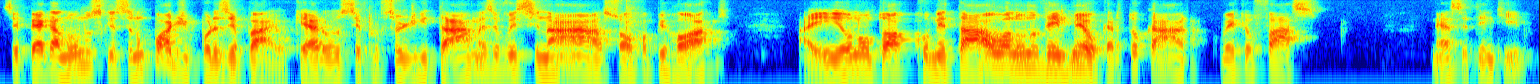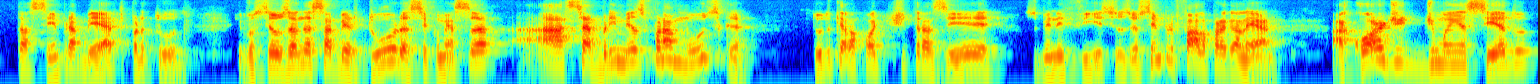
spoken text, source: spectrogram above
Você pega alunos que você não pode, por exemplo, ah, eu quero ser professor de guitarra, mas eu vou ensinar só o pop rock. Aí eu não toco metal, o aluno vem, meu, eu quero tocar, como é que eu faço? Né? Você tem que estar tá sempre aberto para tudo. E você usando essa abertura, você começa a, se abrir mesmo para a música. Tudo que ela pode te trazer, os benefícios. Eu sempre falo para a galera: acorde de manhã cedo,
